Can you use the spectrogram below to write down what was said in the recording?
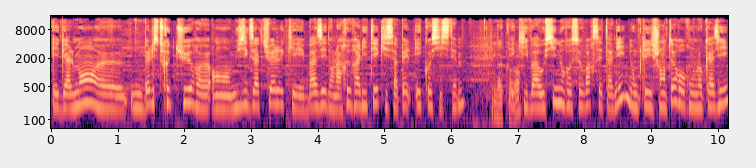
également une belle structure en musiques actuelles qui est basée dans la ruralité qui s'appelle Écosystème et qui va aussi nous recevoir cette année. Donc les chanteurs auront l'occasion,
